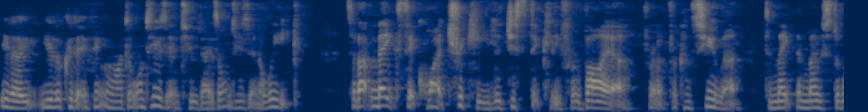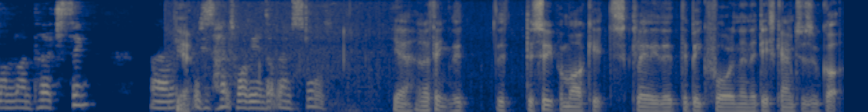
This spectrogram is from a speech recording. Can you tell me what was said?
you know, you look at it and think, oh, I don't want to use it in two days. I want to use it in a week. So that makes it quite tricky logistically for a buyer, for a, for a consumer to make the most of online purchasing, um, yeah. which is hence why we end up going to stores. Yeah, and I think the, the, the supermarkets, clearly the, the big four and then the discounters have got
